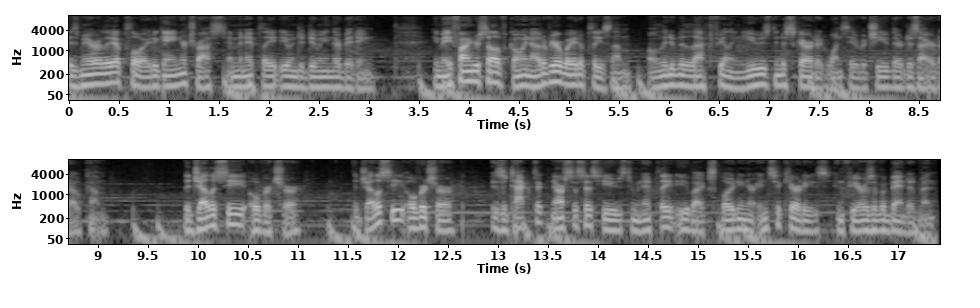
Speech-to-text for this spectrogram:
is merely a ploy to gain your trust and manipulate you into doing their bidding. You may find yourself going out of your way to please them, only to be left feeling used and discarded once they've achieved their desired outcome. The Jealousy Overture The Jealousy Overture is a tactic narcissists use to manipulate you by exploiting your insecurities and fears of abandonment.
